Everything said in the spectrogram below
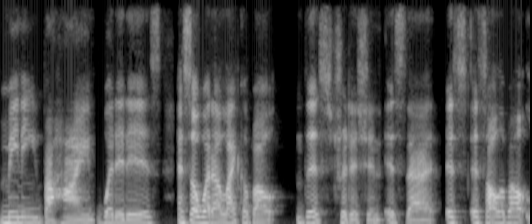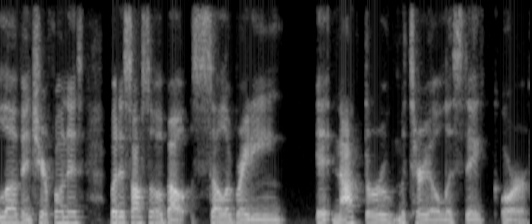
meaning behind what it is. And so what I like about this tradition is that it's it's all about love and cheerfulness, but it's also about celebrating it not through materialistic or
